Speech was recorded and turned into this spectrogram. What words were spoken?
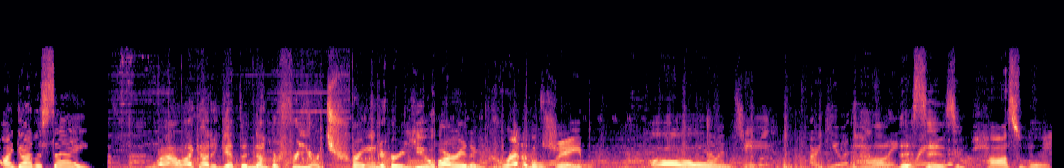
I gotta say. Wow, I gotta get the number for your trainer. You are in incredible shape. Oh. Ah, bling this is impossible.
